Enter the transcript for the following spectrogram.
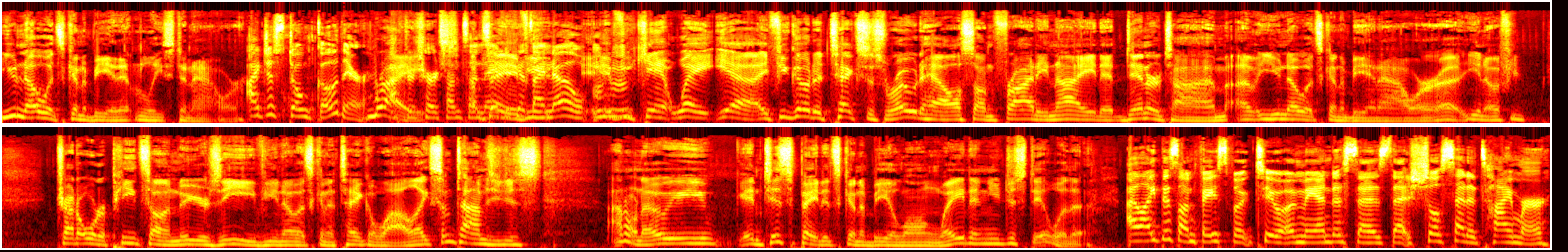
you know it's going to be at least an hour. I just don't go there Right. after church on Sunday saying if because I know. if mhm. you can't wait, yeah. If you go to Texas Roadhouse on Friday night at dinner time, uh, you know it's going to be an hour. Uh, you know, if you try to order pizza on New Year's Eve, you know it's going to take a while. Like sometimes you just, I don't know, you anticipate it's going to be a long wait and you just deal with it. I like this on Facebook too. Amanda says that she'll set a timer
